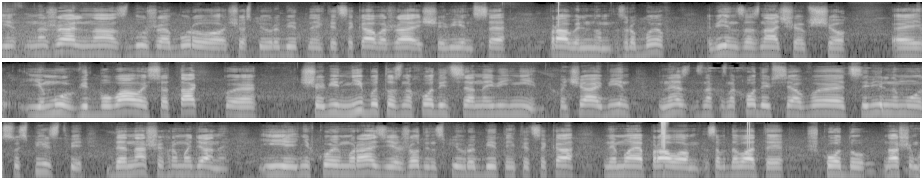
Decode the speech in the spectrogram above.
І, на жаль, нас дуже обурило, що співробітник ТЦК вважає, що він все правильно зробив. Він зазначив, що е, йому відбувалося так, е, що він нібито знаходиться на війні, хоча він не зна- знаходився в цивільному суспільстві, де наші громадяни. І ні в коєму разі жоден співробітник ТЦК не має права завдавати шкоду нашим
